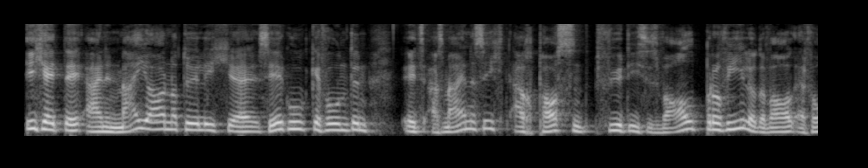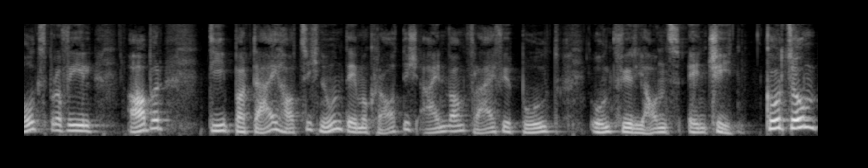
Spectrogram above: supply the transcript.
Ich hätte einen Maijahr natürlich äh, sehr gut gefunden, jetzt aus meiner Sicht auch passend für dieses Wahlprofil oder Wahlerfolgsprofil, aber die Partei hat sich nun demokratisch einwandfrei für Bult und für Jans entschieden. Kurzum,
